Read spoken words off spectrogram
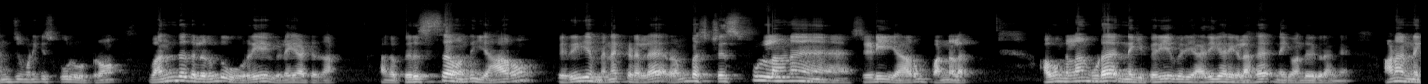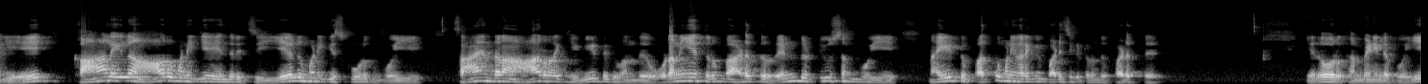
அஞ்சு மணிக்கு ஸ்கூல் விட்டுரும். வந்ததுலேருந்து ஒரே விளையாட்டு தான். அங்கே பெருசாக வந்து யாரும் பெரிய மெனக்கடலை ரொம்ப ஸ்ட்ரெஸ்ஃபுல்லான ஸ்டடி யாரும் பண்ணலை. அவங்கெல்லாம் கூட இன்னைக்கு பெரிய பெரிய அதிகாரிகளாக இன்னைக்கு வந்திருக்கிறாங்க. ஆனால் இன்னைக்கு காலையில் ஆறு மணிக்கே எந்திரிச்சு ஏழு மணிக்கு ஸ்கூலுக்கு போய் சாயந்தரம் ஆறரைக்கு வீட்டுக்கு வந்து உடனே திரும்ப அடுத்து ரெண்டு டியூஷன் போய் நைட்டு பத்து மணி வரைக்கும் படிச்சுக்கிட்டு இருந்து படுத்து ஏதோ ஒரு கம்பெனியில் போய்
